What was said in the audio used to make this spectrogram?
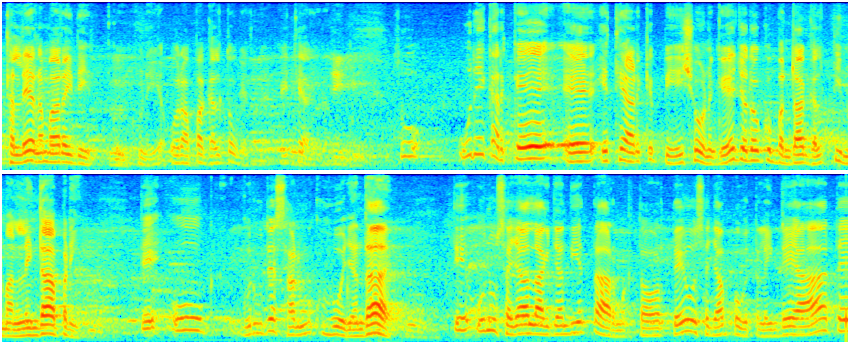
ਥੱਲੇ ਆ ਨਾ ਮਹਾਰਾਜ ਦੀ ਹੁਣੇ ਔਰ ਆਪਾਂ ਗਲਤ ਹੋ ਗਏ ਥੋੜ੍ਹੇ, ਇੱਥੇ ਆ ਗਏ। ਜੀ ਜੀ। ਸੋ ਉਹਦੇ ਕਰਕੇ ਅਹ, ਇੱਥੇ ਆਣ ਕੇ ਪੇਸ਼ ਹੋਣਗੇ ਜਦੋਂ ਕੋਈ ਬੰਦਾ ਗਲਤੀ ਮੰਨ ਲੈਂਦਾ ਆਪਣੀ ਤੇ ਉਹ ਗੁਰੂ ਦੇ ਸਨਮੁਖ ਹੋ ਜਾਂਦਾ ਹੈ। ਤੇ ਉਹਨੂੰ ਸਜ਼ਾ ਲੱਗ ਜਾਂਦੀ ਹੈ ਧਾਰਮਿਕ ਤੌਰ ਤੇ ਉਹ ਸਜ਼ਾ ਭੁਗਤ ਲੈਂਦੇ ਆ ਤੇ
